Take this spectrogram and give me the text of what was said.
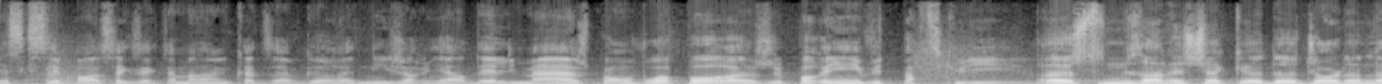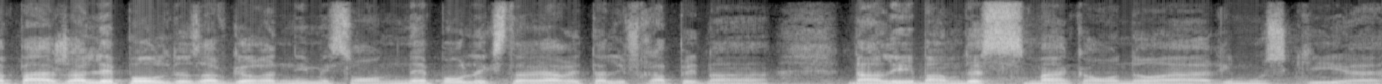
Qu'est-ce qui s'est passé exactement dans le cas de Zavgorodny? Je regardais l'image, puis on voit pas, j'ai pas rien vu de particulier. Euh, c'est une mise en échec de Jordan Lepage à l'épaule de Zavgorodny, mais son épaule extérieure est allée frapper dans, dans les bandes de ciment qu'on a à Rimouski. Euh,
